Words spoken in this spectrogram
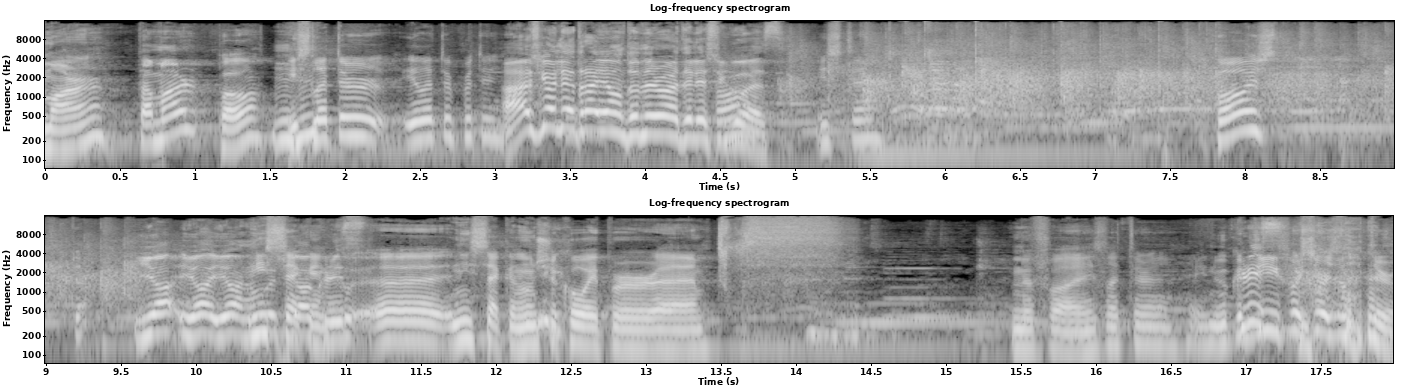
Merr. Ta marr? Po. Mhm. Is letër, i letër për ti. A është kjo letra jonë të nderuar teleshikues? Po, ishte. Po është. Jo, jo, jo, nuk është kjo Chris. Ë, një sekond, unë shikoj për Më fal, zlatër, nuk e di for sure zlatër.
